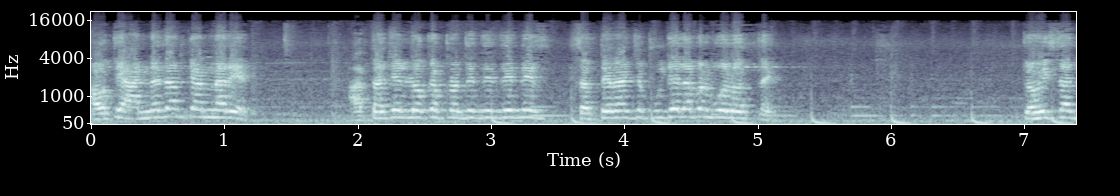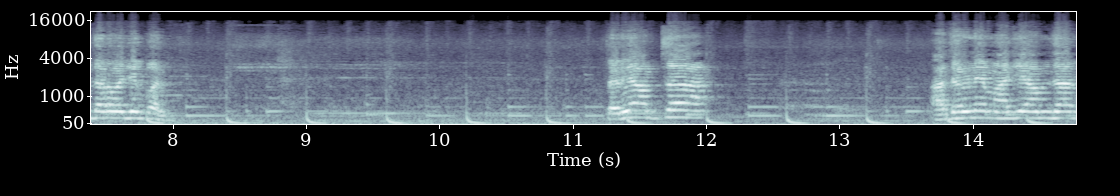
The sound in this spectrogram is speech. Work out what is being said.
अहो ते अन्नदान करणारे आहेत. आताचे लोकप्रतिनिधींनी सत्यनारायणच्या पूजेला पण बोलवत नाही चोवीस तास दरवाजे बंद. तरी आमचा आदरणीय माजी आमदार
